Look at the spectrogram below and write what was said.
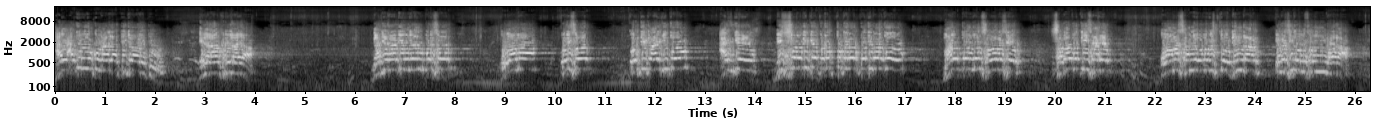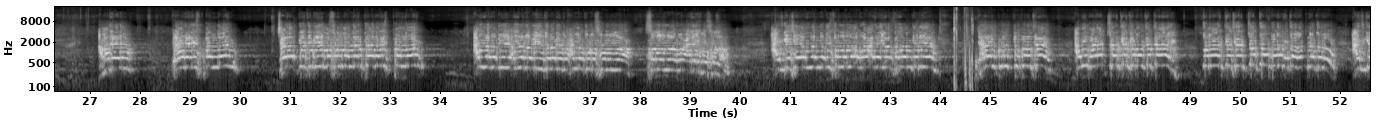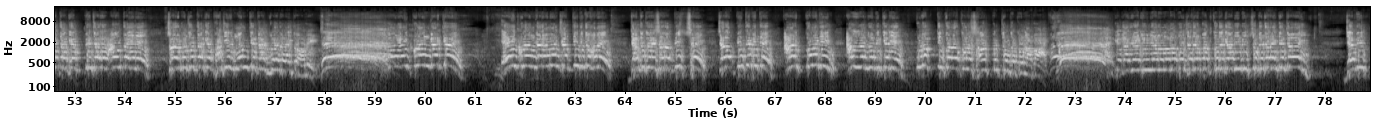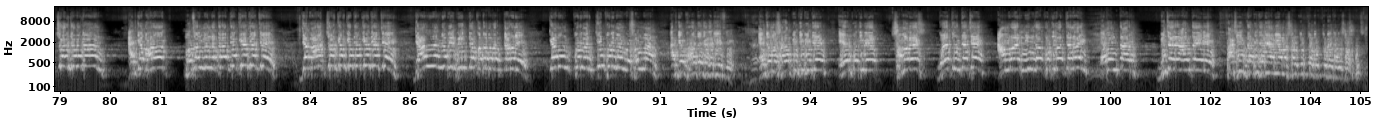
هل أدلكم على تجارة إلى آخر الآية Gazirhat union পরিষদ ওলামা পরিষদ কর্তৃক আয়োজিত আজকে বিশ্বনবীকে গুরুত্ব করার প্রতিবাদ ও মানববন্ধন সমাবেশে সভাপতি সাহেব ও আমার সামনে উপবিষ্ট দিনদার প্রবাসিত মুসলমান আজকে সে আল্লাহ নবী সাল্লাল্লাহু আলাইহি ওয়াসাল্লামকে নিয়ে যারাই আমি ভারত সরকারকে বলতে চাই, তোমার দেশের যত বড় নেতা হোক না কেন, আজকে তাকে বিচারের আওতায় এনে সর্বোচ্চ তাকে ফাঁসির মঞ্চে কাজ করে দাঁড়াইতে হবে নিয়ে কুলক্তি করার কোন সাহস পর্যন্ত কেউ না পায়। আজকে গাজীপুর ইউনিয়ন ওলামা পরিষদের পক্ষ থেকে আমি বিশ্বকে জানাইতে চাই যে বিশ্বর জনগণ আজকে ভারত মুসলমানরা তারা দেখিয়ে দিয়েছে যে ভারত সরকারকে দেখিয়ে দিয়েছে যে আল্লাহ নবীর বিরুদ্ধে কথা বলার কারণে কেমন পরিমাণ কি পরিমাণ মুসলমান আজকে ভারতে জায়গা দিয়েছে এর জন্য সারা পৃথিবীতে এর প্রতিবাদ সমাবেশ গড়ে তুলতেছে। আমরা নিন্দা প্রতিবাদ জানাই এবং তার বিচারের আওতায় এনে ফাঁসির দাবি জানিয়ে আমি আমার সংক্ষিপ্ত বক্তব্য শেষ করছি।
